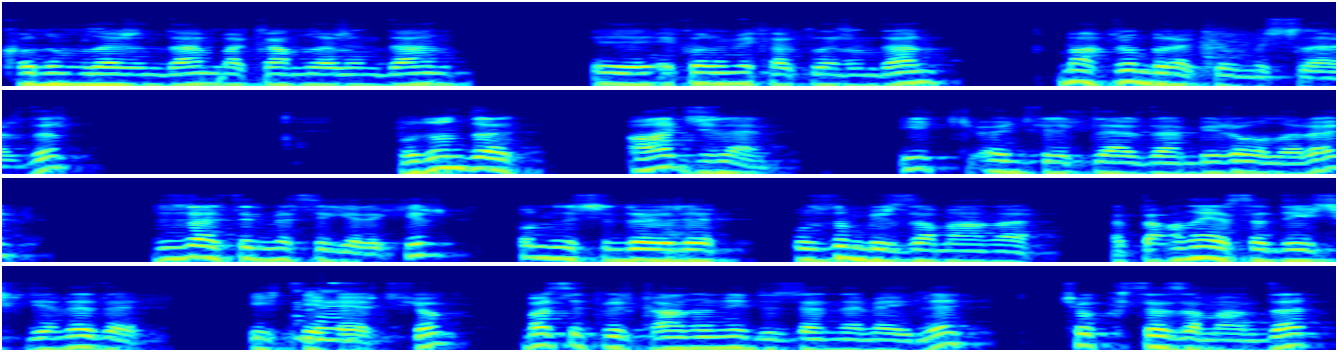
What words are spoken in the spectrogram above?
konumlarından, makamlarından, e, ekonomik haklarından mahrum bırakılmışlardır. Bunun da acilen ilk önceliklerden biri olarak düzeltilmesi gerekir. Bunun için de öyle uzun bir zamana hatta anayasa değişikliğine de ihtiyaç yok. Basit bir kanuni düzenlemeyle çok kısa zamanda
